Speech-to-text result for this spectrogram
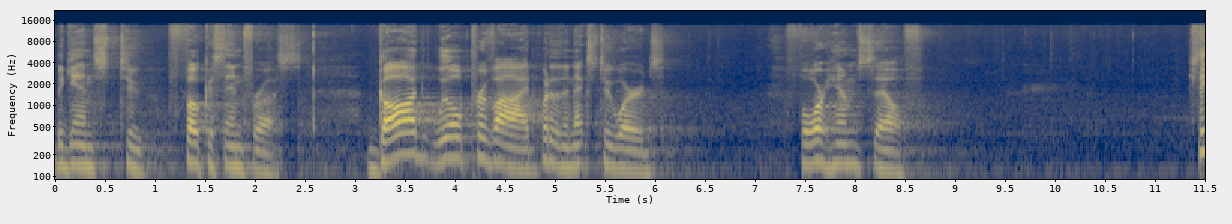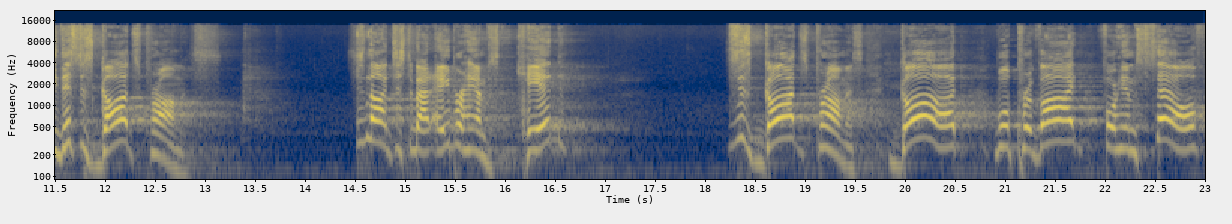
begins to focus in for us. God will provide, what are the next two words? For himself. See, this is God's promise. This is not just about Abraham's kid. This is God's promise. God will provide for himself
